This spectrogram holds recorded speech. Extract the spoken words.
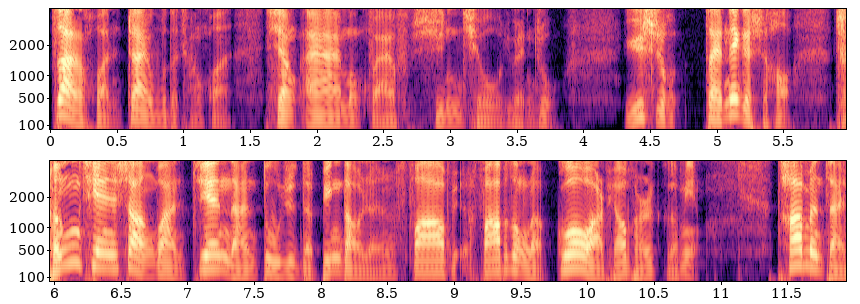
暂缓债务的偿还，向 IMF 寻求援助。于是，在那个时候，成千上万艰难度日的冰岛人发发动了锅碗瓢盆革命，他们在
